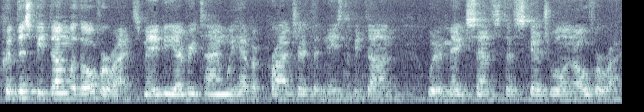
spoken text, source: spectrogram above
could this be done with overrides? Maybe every time we have a project that needs to be done, would it make sense to schedule an override?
